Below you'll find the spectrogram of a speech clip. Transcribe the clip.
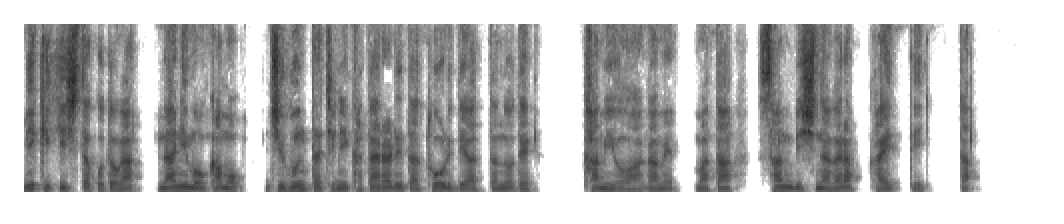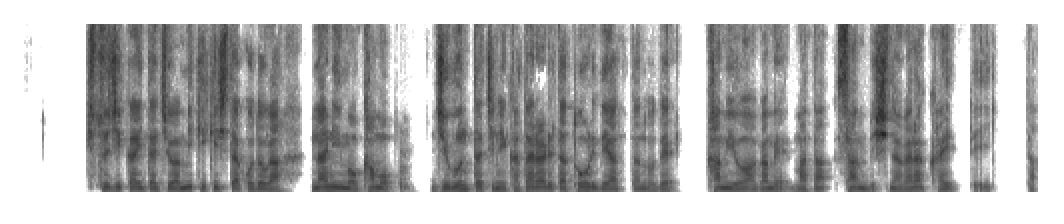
見聞きしたことが何もかも自分たちに語られた通りであったので、神をあがめ、また賛美しながら帰っていった。羊飼いたちは見聞きしたことが何もかも自分たちに語られた通りであったので、神をあがめ、また賛美しながら帰っていった。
